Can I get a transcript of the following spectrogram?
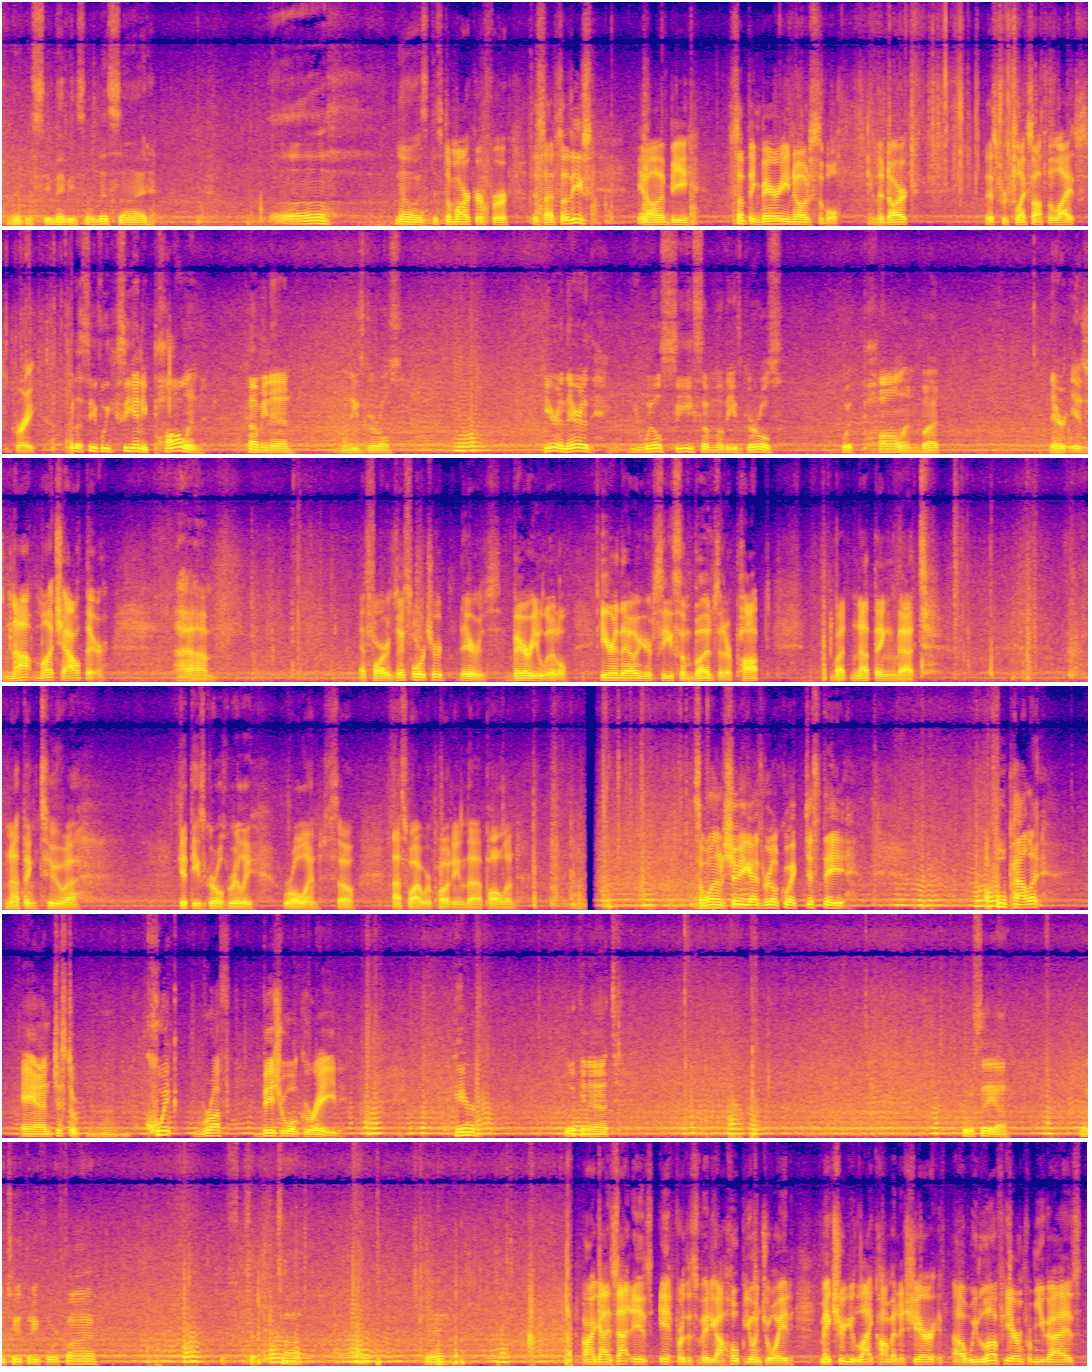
Let's see, maybe it's on this side. Oh. No, it's just a marker for this side. So these, you know, it'd be something very noticeable in the dark. This reflects off the lights, great. Let's see if we see any pollen coming in on these girls. Here and there, you will see some of these girls with pollen, but there is not much out there. Um, as far as this orchard, there's very little. Here and there, you'll see some buds that are popped, but nothing that, nothing to uh, get these girls really rolling. So that's why we're putting the pollen. So I wanted to show you guys real quick, just a, a full pallet and just a quick, rough visual grade. Here, looking at, we'll say a one, two, three, four, five. Let's check the top. Okay. All right, guys, that is it for this video. I hope you enjoyed. Make sure you like, comment, and share. Uh, we love hearing from you guys.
